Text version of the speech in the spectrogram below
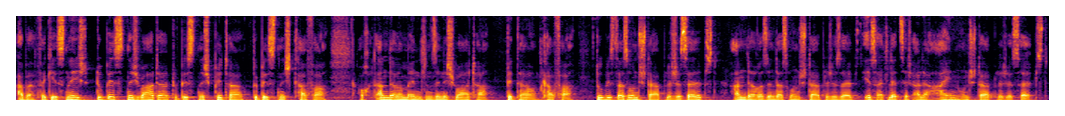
Aber vergiss nicht, du bist nicht Vata, du bist nicht Pitta, du bist nicht Kapha. Auch andere Menschen sind nicht Vata, Pitta und Kapha. Du bist das unsterbliche Selbst, andere sind das unsterbliche Selbst. Ihr seid letztlich alle ein unsterbliches Selbst.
